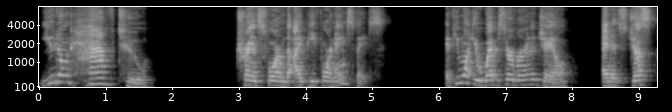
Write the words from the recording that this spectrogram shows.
you don't have to transform the IP4 namespace. If you want your web server in a jail and it's just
